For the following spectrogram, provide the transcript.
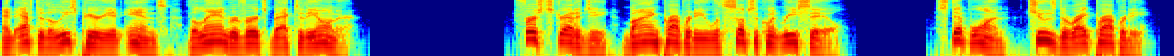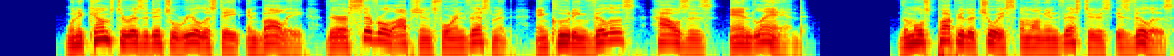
and after the lease period ends, the land reverts back to the owner. First strategy, buying property with subsequent resale. Step 1. Choose the right property. When it comes to residential real estate in Bali, there are several options for investment, including villas, houses, and land. The most popular choice among investors is villas,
